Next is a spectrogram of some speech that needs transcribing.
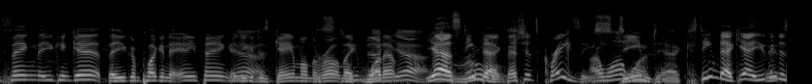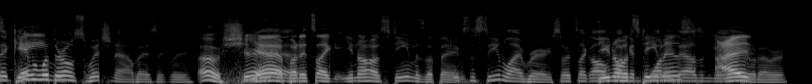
thing that you can get that you can plug into anything and you Yeah. can just game on the, The road like Steam Deck, whatever. yeah, yeah it Steam Deck. rules. That shit's crazy. I want Steam one. Deck. Steam Deck. Yeah, you can They- just they game came with their own Switch now, basically. Oh shit. Yeah, Yeah. but it's like you know how Steam is a thing. It's the Steam library, so it's like all you know what fucking Steam is? 20,000 games I- or whatever.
